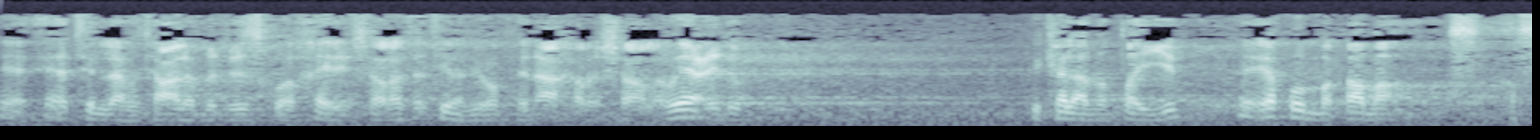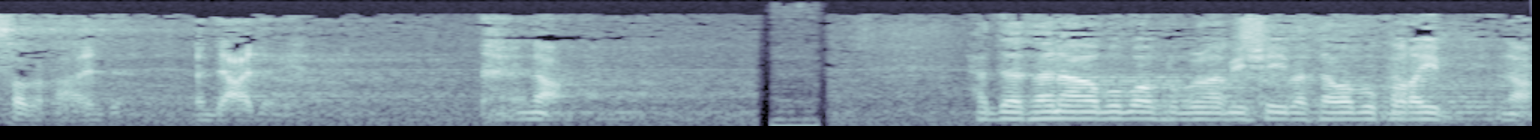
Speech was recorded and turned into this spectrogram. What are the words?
يأتي الله تعالى بالرزق والخير إن شاء الله تأتينا في وقت آخر إن شاء الله ويعده بكلام طيب يقوم مقام الصدقة عند عند عدمه. نعم. حدثنا أبو بكر بن أبي شيبة وأبو كريب. نعم.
